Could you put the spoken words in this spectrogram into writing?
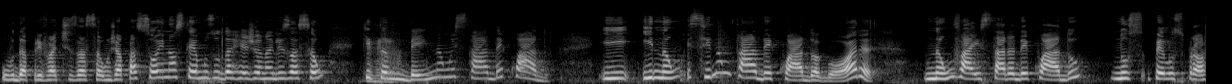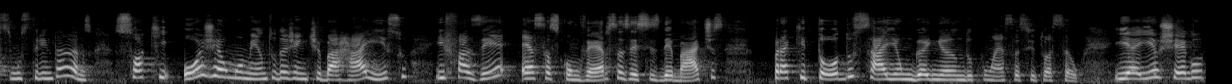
o da privatização já passou e nós temos o da regionalização que uhum. também não está adequado. E, e não, se não está adequado agora, não vai estar adequado nos, pelos próximos 30 anos. Só que hoje é o momento da gente barrar isso e fazer essas conversas, esses debates, para que todos saiam ganhando com essa situação. E aí eu chego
